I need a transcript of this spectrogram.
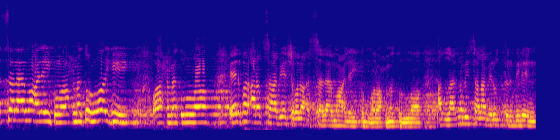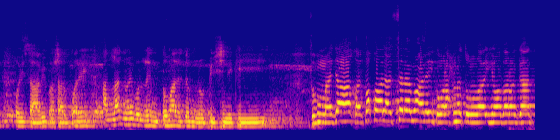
السلام عليكم ورحمة الله ورحمة الله এরপর আরব সাহাবী এসে বলো আসসালামু আলাইকুম ওয়া রাহমাতুল্লাহ আল্লাহর নবী সালামের উত্তর দিলেন ওই সাহাবী বসার পরে আল্লাহর নবী বললেন তোমার জন্য বিশ নেকি ثم جاء آخر فقال السلام عليكم ورحمة الله وبركاته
